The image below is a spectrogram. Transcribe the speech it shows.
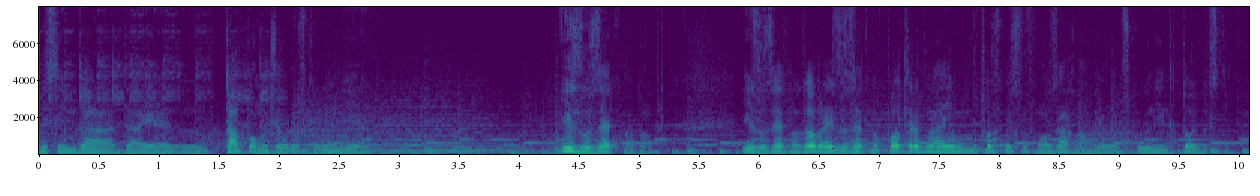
Mislim da, da je ta pomoć Evropske unije izuzetno dobra izuzetno dobra, izuzetno potrebna i u tom smislu smo zahvalni Evropskoj uniji na toj vrsti pomoći.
